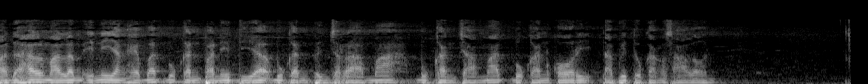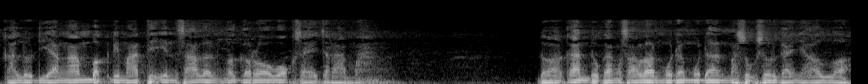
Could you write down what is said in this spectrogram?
Padahal malam ini yang hebat bukan panitia, bukan penceramah, bukan camat, bukan kori, tapi tukang salon. Kalau dia ngambek dimatiin salon, ngegerowok saya ceramah. Doakan tukang salon mudah-mudahan masuk surganya Allah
